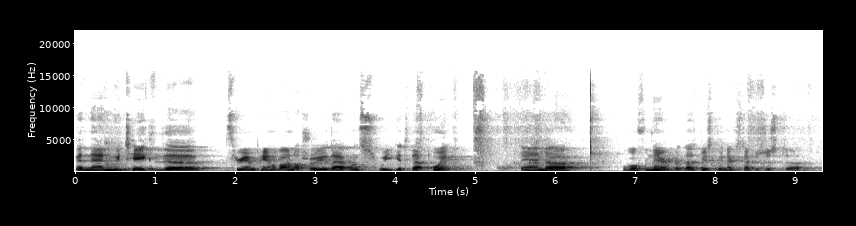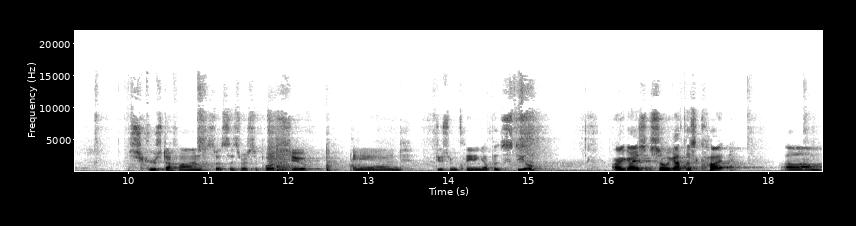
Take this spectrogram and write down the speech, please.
and then we take the 3M panel bond. I'll show you that once we get to that point, and uh, we'll go from there. But that's basically next step is just uh, screw stuff on so it sits where it's supposed to, and do some cleaning up with steel. All right, guys. So we got this cut. Um,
